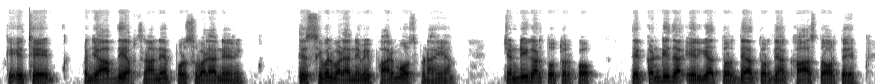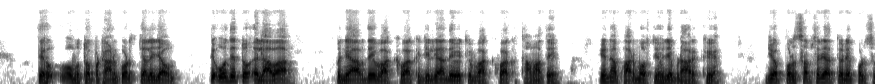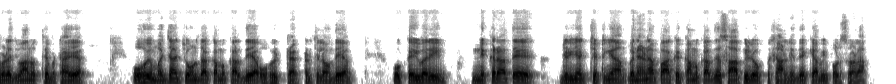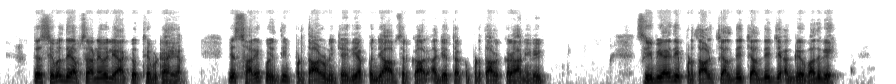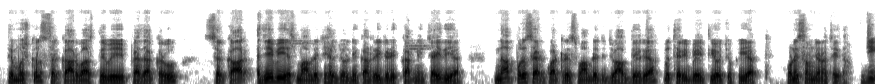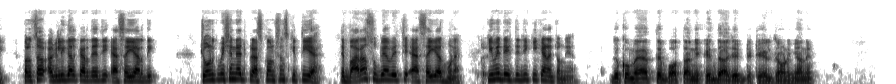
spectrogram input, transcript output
ਕਿ ਇੱਥੇ ਪੰਜਾਬ ਦੇ ਅਫਸਰਾਂ ਨੇ, ਪੁਲਿਸ ਵਾਲਿਆਂ ਨੇ ਤੇ ਸਿਵਲ ਵਾਲਿਆਂ ਨੇ ਵੀ ਫਾਰਮ ਹਾਊਸ ਬਣਾਏ ਆ। ਚੰਡੀਗੜ੍ਹ ਤੋਂ ਤੁਰ ਪਓ ਤੇ ਕੰਢੀ ਦਾ ਏਰੀਆ ਤੁਰਦਿਆਂ ਤੁਰਦਿਆਂ ਖਾਸ ਤੌਰ ਤੇ ਤੇ ਉਹ ਉਹ ਉੱਥੋਂ ਪਠਾਨਕੋਟ ਚਲੇ ਜਾਓ ਤੇ ਉਹਦੇ ਤੋਂ ਇਲਾਵਾ ਪੰਜਾਬ ਦੇ ਵੱਖ-ਵੱਖ ਜ਼ਿਲ੍ਹਿਆਂ ਦੇ ਵਿੱਚ ਵੱਖ-ਵੱਖ ਥਾਵਾਂ ਤੇ ਇਹਨਾਂ ਫਾਰਮ ਹਾਊਸ ਜਿਹੋ ਜਿਹੇ ਬਣਾ ਰੱਖੇ ਆ। ਜੋ ਪੁਲਿਸ ਅਫਸਰ ਆ ਤੇ ਉਹਨੇ ਪੁਲਿਸ ਵਾਲੇ ਜਵਾਨ ਉੱਥੇ ਬਿਠਾਏ ਆ। ਉਹੀ ਮੱਝਾਂ ਚੋਣ ਦਾ ਕੰਮ ਕਰਦੇ ਆ, ਉਹੀ ਟਰੈਕਟਰ ਚਲਾਉਂਦੇ ਆ। ਉਹ ਕਈ ਵਾਰੀ ਨਿਕਰਾਂ ਤੇ ਜਿਹੜੀਆਂ ਚਿੱਟੀਆਂ ਬਨਾਨਾ ਪਾ ਕੇ ਕੰਮ ਕਰਦੇ, ਸਾਫ਼ ਹੀ ਲੋਕ ਪਛਾਣ ਲੈਂਦੇ ਕਿ ਆ ਵੀ ਪੁਲਿਸ ਵਾਲਾ। ਤੇ ਸਿਵਲ ਦੇ ਅਫਸਰਾਂ ਨੇ ਵੀ ਲਿਆ ਕੇ ਉੱਥੇ ਬਿਠਾਏ ਆ। ਇਹ ਸਾਰੇ ਕੁਝ ਦੀ ਪੜਤਾਲ ਹੋਣੀ ਚਾਹੀਦੀ ਆ। ਪੰਜਾਬ ਸਰਕਾਰ ਅਜੇ ਤੱਕ ਪੜਤਾਲ ਕਰਾ ਨਹੀਂ ਰਹੀ। ਸੀਬੀਆਈ ਦੀ ਪੜਤਾਲ ਚਲਦੀ ਚਲਦੀ ਜੇ ਅੱਗੇ ਵੱਧ ਗਈ, ਤੇ ਮੁਸ਼ਕਲ ਸਰਕਾਰ ਵਾਸਤੇ ਵੀ ਪੈਦਾ ਕਰੂ। ਸਰਕਾਰ ਅਜੇ ਵੀ ਇਸ ਮਾਮਲੇ 'ਚ ਹਿਲਜੁਲ ਨਹੀਂ ਕਰ ਰਹੀ ਜਿਹੜੀ ਕਰਨੀ ਚਾਹੀਦੀ ਆ। ਨਾ ਪੁਲਿਸ ਹੈੱਡਕੁਆਟਰ ਇਸ ਮਾਮਲੇ 'ਚ ਜਵਾਬ ਦੇ ਰਿਹਾ ਬਥੇਰੀ ਬੇਇੱਜ਼ਤੀ ਹੋ ਚੁੱਕੀ ਆ। ਹੁਣ ਇਹ ਸਮਝਣਾ ਚਾਹੀਦਾ। ਜੀ ਪੰਨੂ ਸਾਹਿਬ ਅਗਲੀ ਗੱਲ ਕਰਦੇ ਆ ਜੀ ਐਸਆਈਆਰ ਦੀ। ਚੋਣ ਕਮਿਸ਼ਨ ਨੇ ਅੱਜ ਪ੍ਰੈਸ ਕਾਨਫਰੰਸ ਕੀਤੀ ਹੈ ਤੇ 12 ਸੂਬਿਆਂ ਵਿੱਚ ਐਸਆਈਆਰ ਹੋਣਾ ਕਿਵੇਂ ਦੇਖਦੇ ਜੀ ਕੀ ਕਹਿਣਾ ਚਾਹੁੰਦੇ ਆ? ਦੇਖੋ ਮੈਂ ਤੇ ਬਹੁਤਾ ਨਹੀਂ ਕਹਿੰਦਾ ਅਜੇ ਡਿਟੇਲਸ ਆਉਣੀਆਂ ਨੇ।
